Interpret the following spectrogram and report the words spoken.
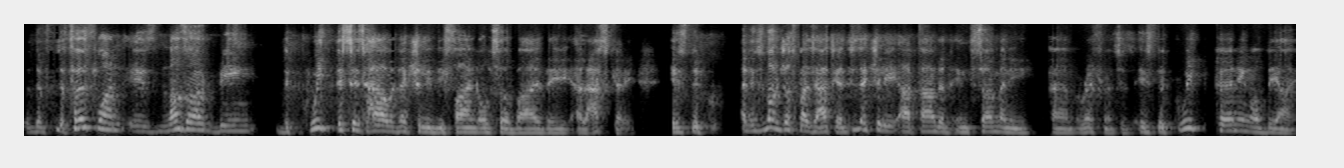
The, the first one is Nazar being the quick, this is how it's actually defined also by the Al-Askari, is the, and it's not just by the Askari, this is actually, I found it in so many um, references, is the quick turning of the eye,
